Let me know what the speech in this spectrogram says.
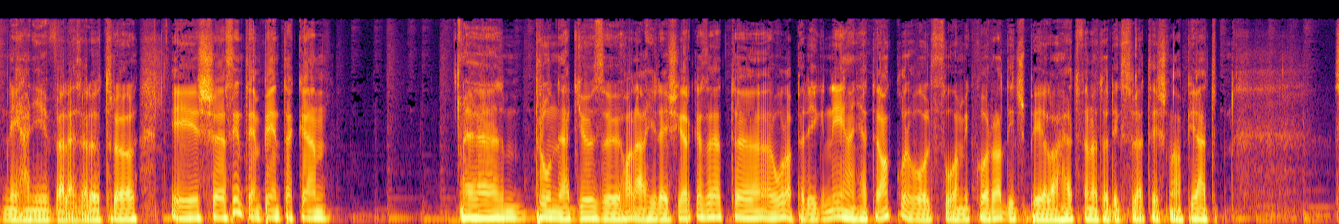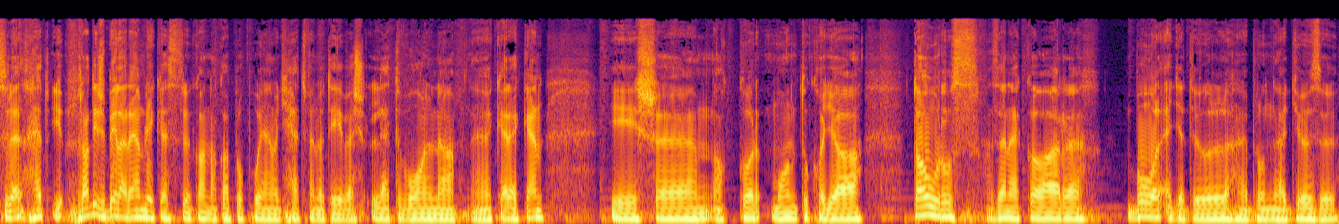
néhány évvel ezelőttről. És szintén pénteken Brunner győző halálhíre is érkezett, róla pedig néhány hete akkor volt szó, amikor Radics Béla 75. születésnapját szület, hát, Radics Bélára emlékeztünk annak apropóján, hogy 75 éves lett volna kereken, és akkor mondtuk, hogy a Taurus zenekarból egyedül Brunner győző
